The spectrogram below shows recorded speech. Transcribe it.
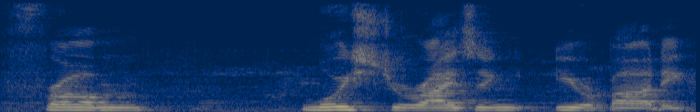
from moisturizing your body.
